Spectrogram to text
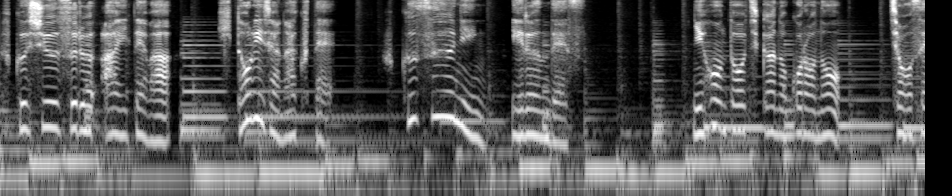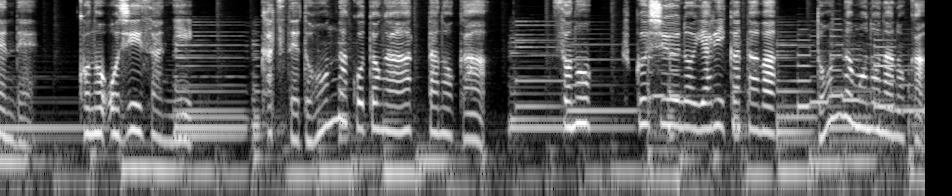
復讐する相手は一人じゃなくて複数人いるんです。日本統治下の頃の朝鮮でこのおじいさんにかつてどんなことがあったのか。その復讐のやり方はどんなものなのか。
